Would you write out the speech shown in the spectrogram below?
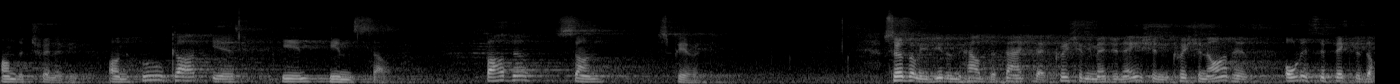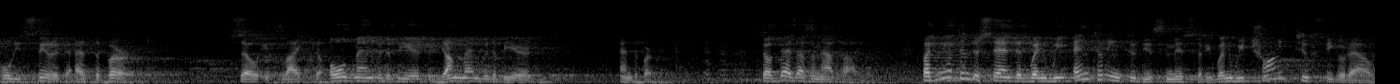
on the Trinity, on who God is in Himself Father, Son, Spirit. Certainly didn't help the fact that Christian imagination, Christian artists always depicted the Holy Spirit as the bird. So it's like the old man with the beard, the young man with the beard, and the bird. So that doesn't either. But we have to understand that when we enter into this mystery, when we try to figure out,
